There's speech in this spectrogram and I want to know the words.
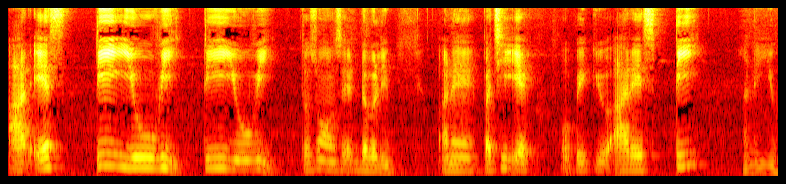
R S T U V T U V તો શું આવશે ડબલ્યુ અને પછી એક O P Q R S T અને યુ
